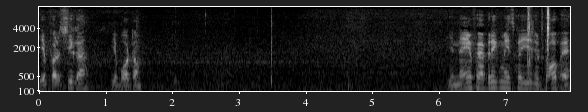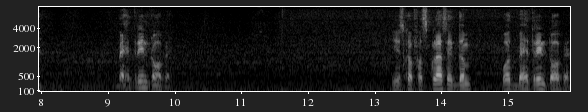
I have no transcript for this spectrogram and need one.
ये फर्शी का, ये बॉटम ये नए फैब्रिक में इसका ये जो टॉप है, बेहतरीन टॉप है। ये इसका फ़र्स्ट क्लास एकदम बहुत बेहतरीन टॉप है।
